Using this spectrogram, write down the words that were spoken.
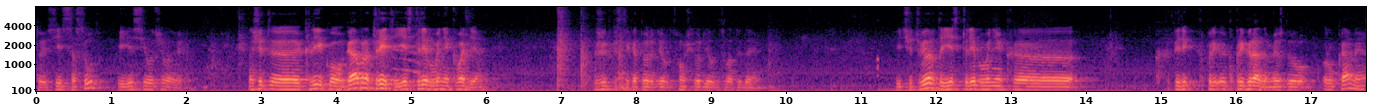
То есть есть сосуд и есть сила человека. Значит, э, кли кол гавра. Третье, есть требования к воде, к жидкости, которая делают, с помощью которой делают золотые дайм. И четвертое, есть требования к, к, пере, к, при, к преградам между руками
